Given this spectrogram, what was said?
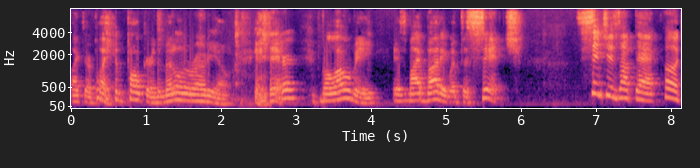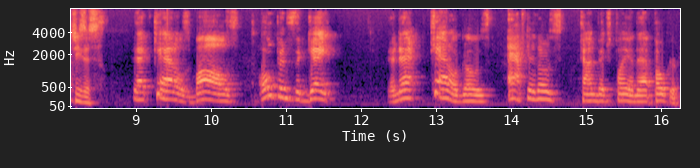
like they're playing poker in the middle of the rodeo, and there below me is my buddy with the cinch, cinches up that Oh Jesus! That cattle's balls, opens the gate, and that cattle goes after those convicts playing that poker.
